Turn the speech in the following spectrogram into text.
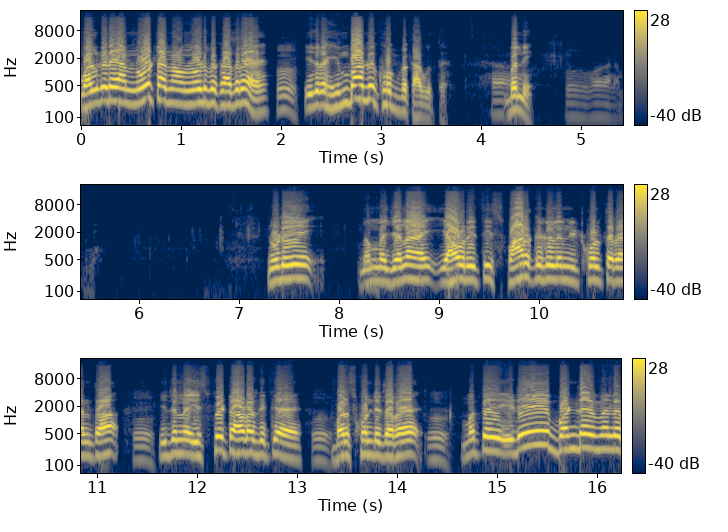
ಒಳಗಡೆ ನೋಟ ನಾವು ನೋಡ್ಬೇಕಾದ್ರೆ ಇದರ ಹಿಂಭಾಗಕ್ಕೆ ಹೋಗ್ಬೇಕಾಗುತ್ತೆ. ಬನ್ನಿ. ಹೋಗೋಣ ಬನ್ನಿ. ನೋಡಿ ನಮ್ಮ ಜನ ಯಾವ ರೀತಿ ಸ್ಮಾರಕಗಳನ್ನು ಇಟ್ಕೊಳ್ತಾರೆ ಅಂತ ಇದನ್ನ ಇಸ್ಪೀಟ್ ಆಡೋದಕ್ಕೆ ಬಳಸ್ಕೊಂಡಿದ್ದಾರೆ. ಮತ್ತೆ ಇಡೀ ಬಂಡೆ ಮೇಲೆ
